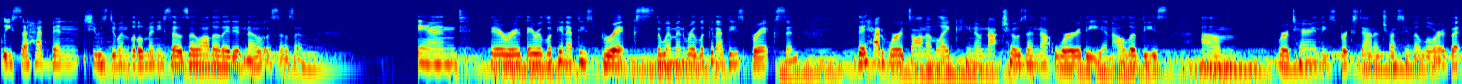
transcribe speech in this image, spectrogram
Lisa had been, she was doing little mini sozo, although they didn't know it was sozo. And they were, they were looking at these bricks. The women were looking at these bricks, and they had words on them like, you know, not chosen, not worthy, and all of these. Um, we're tearing these bricks down and trusting the Lord. But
